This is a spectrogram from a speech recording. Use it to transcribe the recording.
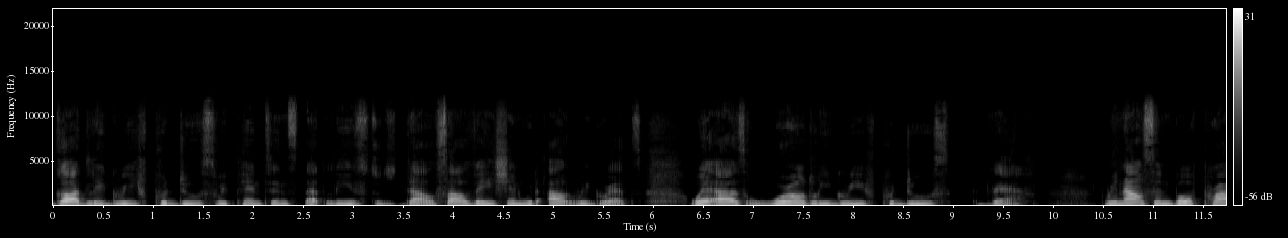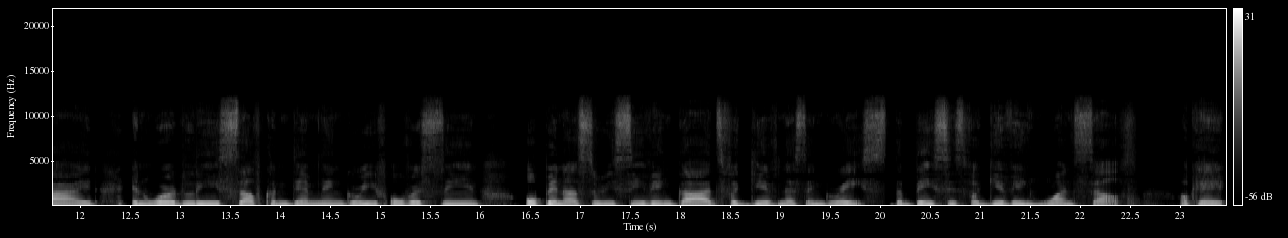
Godly grief produces repentance that leads to salvation without regrets, whereas worldly grief produces death. Renouncing both pride and worldly self condemning grief over sin open us to receiving God's forgiveness and grace, the basis for giving oneself. Okay,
